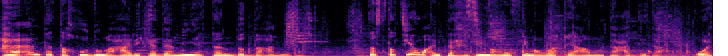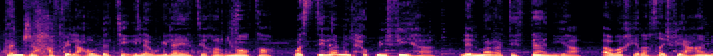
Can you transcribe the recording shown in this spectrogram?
ها أنت تخوض معارك دامية ضد عمك. تستطيع أن تهزمه في مواقع متعددة. وتنجح في العودة إلى ولاية غرناطة واستلام الحكم فيها للمرة الثانية أواخر صيف عام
